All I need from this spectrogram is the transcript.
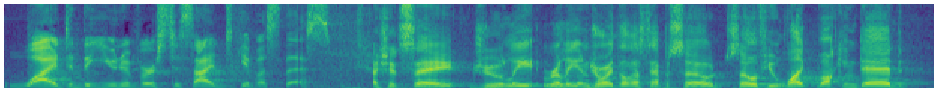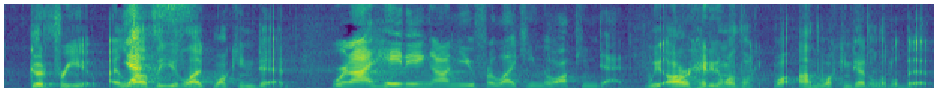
why did the universe decide to give us this? I should say, Julie really enjoyed the last episode. So if you like Walking Dead, good for you. I love that you like Walking Dead. We're not hating on you for liking The Walking Dead. We are hating on on The Walking Dead a little bit,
